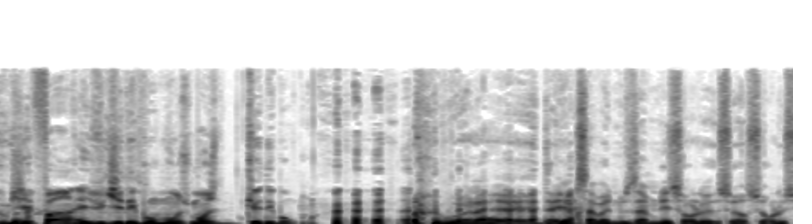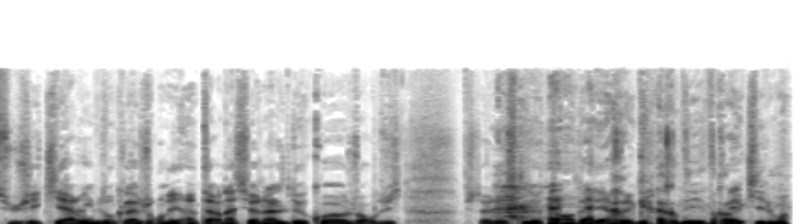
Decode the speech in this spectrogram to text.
donc j'ai faim, et vu que j'ai des bonbons, je mange que des bonbons. voilà. D'ailleurs, ça va nous amener sur le, sur, sur le sujet qui arrive. Donc, la journée internationale de quoi aujourd'hui? Je te laisse le temps d'aller regarder tranquillement.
